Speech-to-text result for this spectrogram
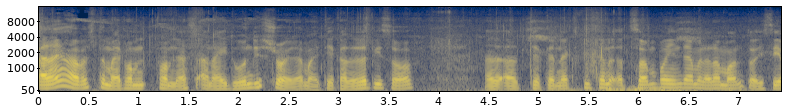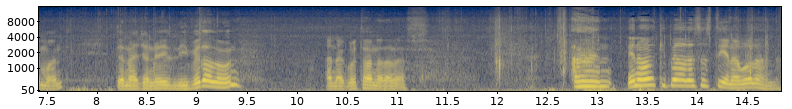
And I harvest them from, from nest and I don't destroy them. I take a little piece off and I'll take the next piece at some point in time, another month or the same month. Then I generally leave it alone and I go to another nest. And you know, keep it all sustainable and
